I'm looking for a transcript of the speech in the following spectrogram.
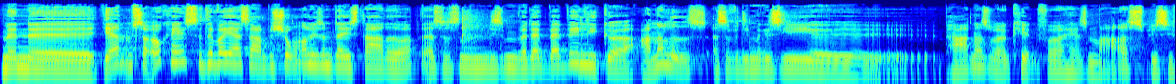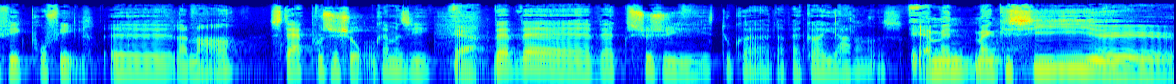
Men øh, ja, men så okay, så det var jeres ambitioner, ligesom da I startede op. Altså sådan, ligesom, hvad, hvad ville I gøre anderledes? Altså fordi man kan sige, øh, Partners var jo kendt for at have sådan en meget specifik profil, øh, eller en meget stærk position, kan man sige. Ja. Hvad, hvad, hvad synes I, du gør, eller hvad gør I anderledes? Ja, men man kan sige, øh,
